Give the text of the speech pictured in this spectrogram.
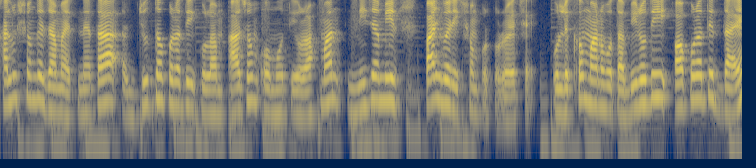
খালুর সঙ্গে জামায়াত নেতা যুদ্ধাপরাধী গোলাম আজম ও মতিউর রহমান নিজামির পারিবারিক সম্পর্ক রয়েছে। উল্লেখ্য, মানবতা বিরোধী অপরাধের দায়ে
